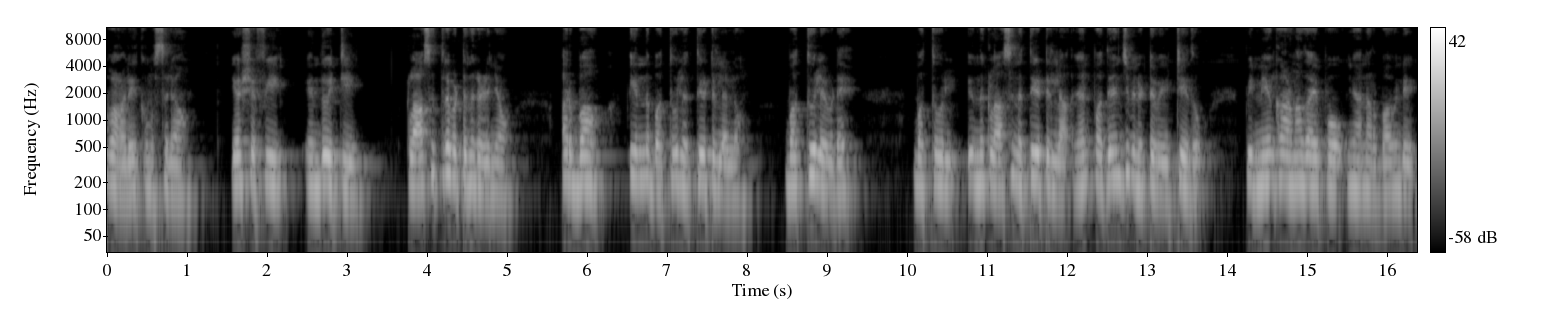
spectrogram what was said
വലൈക്കും അസ്സലാം. യാ ഷെഫി എന്തു പറ്റി? ക്ലാസ് ഇത്ര പെട്ടെന്ന് കഴിഞ്ഞോ? അർബ ഇന്ന് ബത്തൂൽ എത്തിയിട്ടില്ലല്ലോ. ബത്തൂൽ എവിടെ? ബത്തൂൽ ഇന്ന് ക്ലാസ്സിന് എത്തിയിട്ടില്ല. ഞാൻ പതിനഞ്ച് മിനിറ്റ് വെയിറ്റ് ചെയ്തു. പിന്നെയും കാണാതായപ്പോൾ ഞാൻ അർബാവിന്റെ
